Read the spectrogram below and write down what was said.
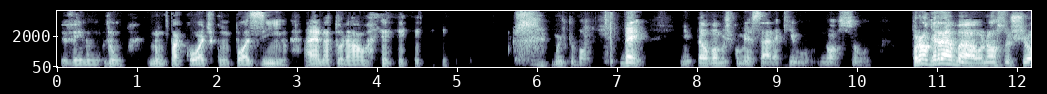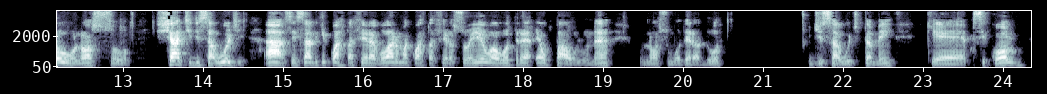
vem num, num, num pacote com um pozinho. Ah, é natural. Muito bom. Bem, então vamos começar aqui o nosso programa, o nosso show, o nosso chat de saúde. Ah, vocês sabem que quarta-feira agora, uma quarta-feira sou eu, a outra é o Paulo, né? O nosso moderador de saúde também, que é psicólogo,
